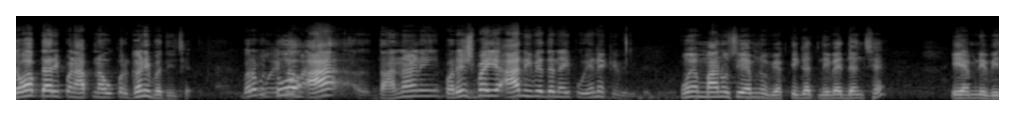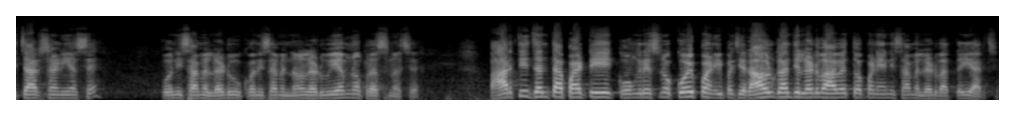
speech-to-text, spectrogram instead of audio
જવાબદારી પણ આપના ઉપર ઘણી બધી છે. બરાબર? તો આ ધાનાણી પરેશભાઈએ આ નિવેદન આપ્યું એને કેવી રીતે? હું એમ માનું છું એમનું વ્યક્તિગત નિવેદન છે. એ એમની વિચારસરણી હશે. કોની સામે લડવું કોની સામે ન લડવું એમનો પ્રશ્ન છે. ભારતીય જનતા પાર્ટી કોંગ્રેસનો કોઈ પણ એ પછી રાહુલ ગાંધી લડવા આવે તો પણ એની સામે લડવા તૈયાર છે.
